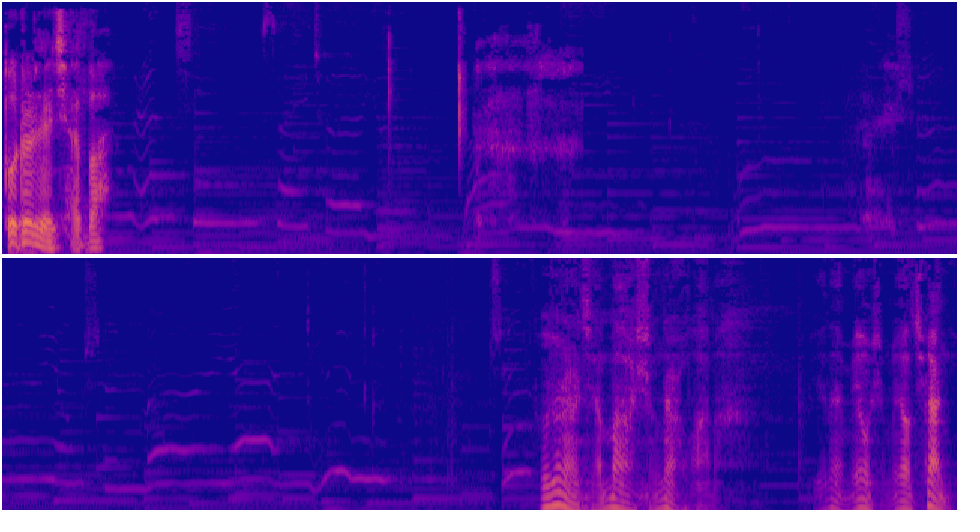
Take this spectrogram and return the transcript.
多赚点钱吧。多挣点钱吧，省点花吧，别的也没有什么要劝你的。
